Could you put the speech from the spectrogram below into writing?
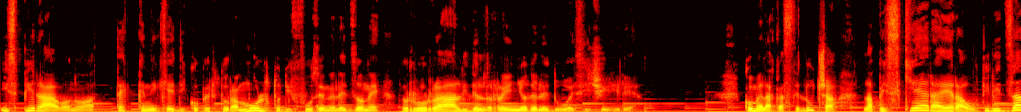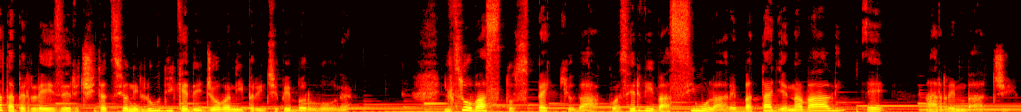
ispiravano a tecniche di copertura molto diffuse nelle zone rurali del regno delle due Sicilie. Come la Castelluccia, la peschiera era utilizzata per le esercitazioni ludiche dei giovani principi Borbone. Il suo vasto specchio d'acqua serviva a simulare battaglie navali e arrembaggi.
